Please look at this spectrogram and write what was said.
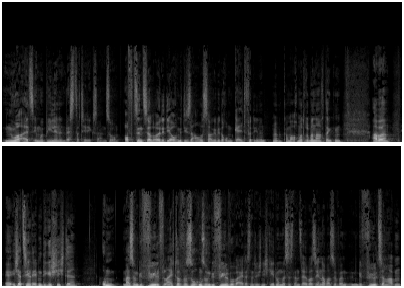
nur als Immobilieninvestor tätig sein. So. Oft sind es ja Leute, die auch mit dieser Aussage wiederum Geld verdienen. Ja, kann man auch mal drüber nachdenken. Aber äh, ich erzähle eben die Geschichte, um mal so ein Gefühl vielleicht oder versuchen so ein Gefühl, wobei das natürlich nicht geht, man muss es dann selber sehen, aber so ein Gefühl zu haben,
